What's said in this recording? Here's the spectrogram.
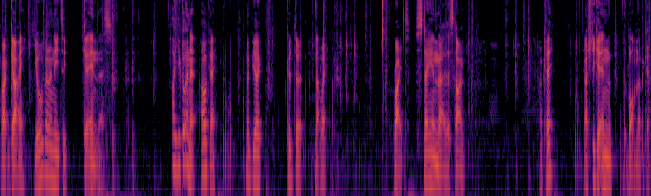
Right, Guy, you're going to need to get in this. Oh, you got in it? Oh, okay. Maybe I could do it that way. Right, stay in there this time. Okay. Actually get in the, the bottom, there we go.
